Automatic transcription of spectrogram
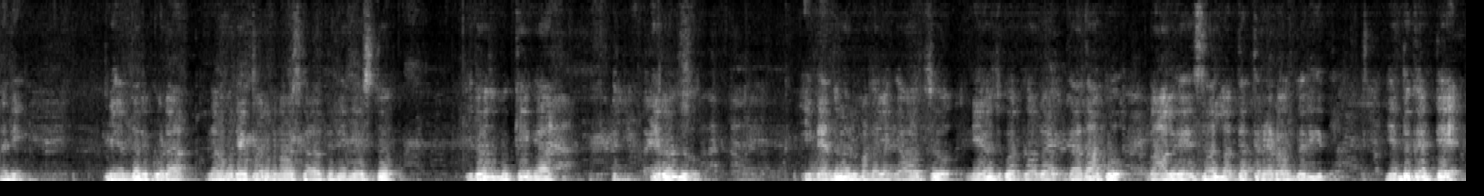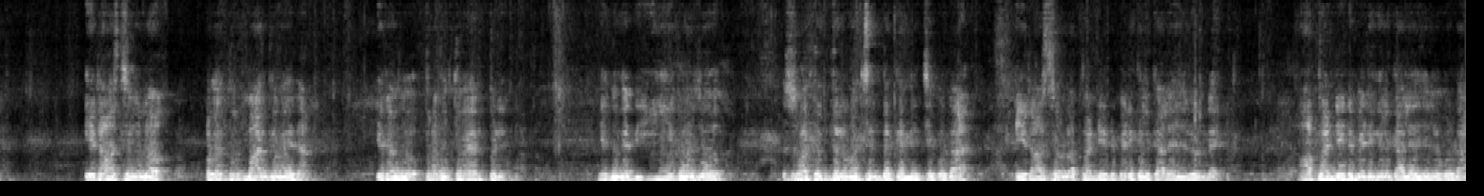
అని మీ అందరికి కూడా నా హృదయపూర్వక నమస్కారాలు తెలియజేస్తూ ఈరోజు ముఖ్యంగా ఈరోజు ఈ నందలూరు మండలం కావచ్చు నియోజకవర్గంలో దాదాపు నాలుగైదు సార్లు అంతా తిరగడం జరిగింది. ఎందుకంటే ఈ రాష్ట్రంలో ఒక దుర్మార్గమైన ఈరోజు ప్రభుత్వం ఏర్పడింది. ఎందుకంటే ఈరోజు స్వతంత్రం వచ్చిన దగ్గర నుంచి కూడా ఈ రాష్ట్రంలో పన్నెండు మెడికల్ కాలేజీలు ఉన్నాయి. ఆ పన్నెండు మెడికల్ కాలేజీలు కూడా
